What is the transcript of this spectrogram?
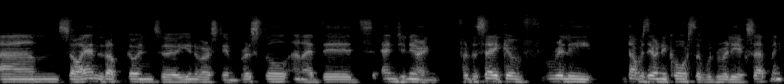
Um, so I ended up going to university in Bristol and I did engineering for the sake of really, that was the only course that would really accept me.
